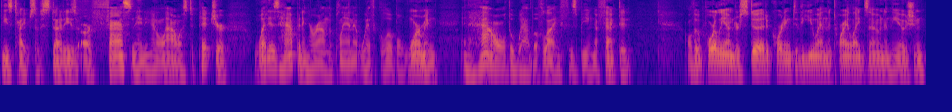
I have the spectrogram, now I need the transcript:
These types of studies are fascinating and allow us to picture what is happening around the planet with global warming and how the web of life is being affected. Although poorly understood, according to the UN, the twilight zone in the ocean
